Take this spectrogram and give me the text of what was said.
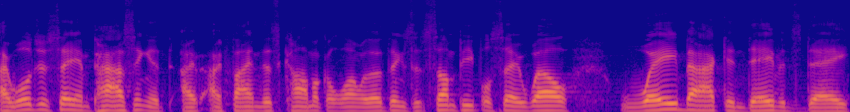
I will just say in passing, it, I, I find this comical along with other things that some people say, well, way back in David's day,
